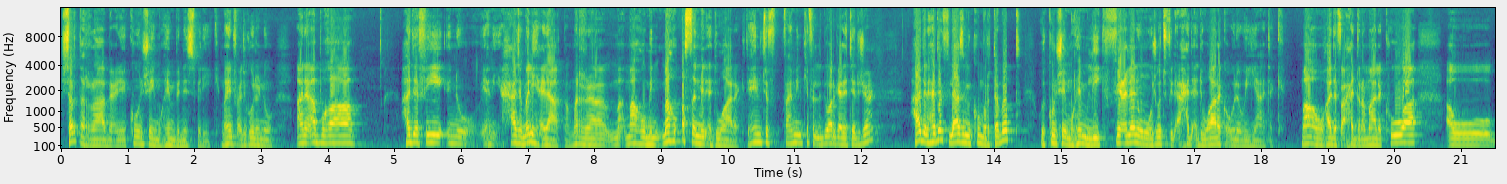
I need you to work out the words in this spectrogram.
الشرط الرابع يعني يكون شيء مهم بالنسبة ليك. ما ينفع تقول إنه أنا أبغى هدفي إنه يعني حاجة ما لها علاقة مرة ما هو من ما هو أصلا من أدوارك. الحين أنتم فاهمين كيف الأدوار قاعدة ترجع؟ هذا الهدف لازم يكون مرتبط ويكون شيء مهم ليك فعلا وموجود في أحد أدوارك واولوياتك ما هو هدف أحد رمالك هو أو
